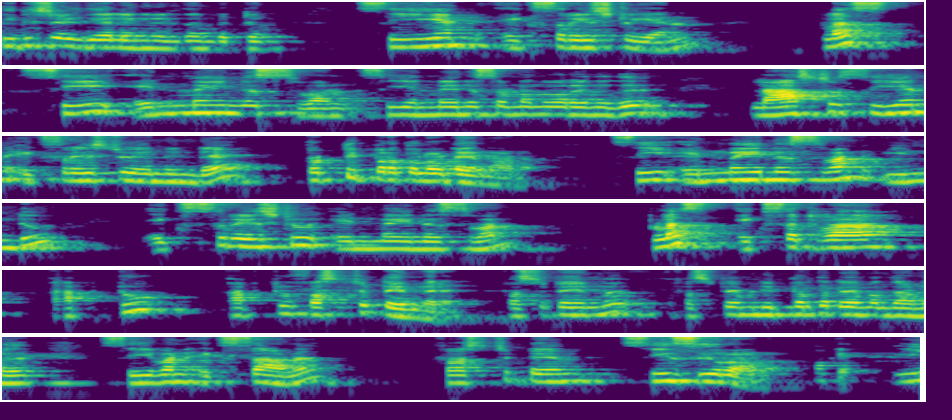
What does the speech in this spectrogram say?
തിരിച്ചെഴുതിയാൽ എങ്ങനെ എഴുതാൻ പറ്റും? C N X raise to N plus C N minus one C N minus one എന്ന് പറയുന്നത് last C N X rise to എന്നിന്റെ തൊട്ടിപ്പുറത്തുള്ള ടേമാണ് C N minus one into X raise to N minus one plus etcetera up to up to first term വരെ. ഫസ്റ്റ് ടേം ഫസ്റ്റ് ടൈമിന്റെ ഇപ്പുറത്തെ ടേം എന്താണ്? സി വൺ എക്സ് ആണ്. ഫസ്റ്റ് ടേം സി സീറോ ആണ്. ഓക്കെ ഈ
